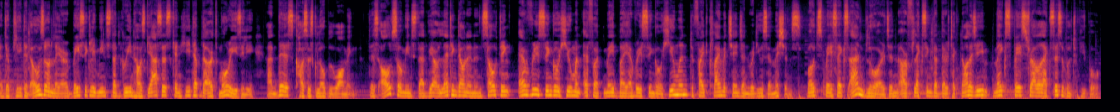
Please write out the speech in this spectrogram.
A depleted ozone layer basically means that greenhouse gases can heat up the earth more easily, and this causes global warming. This also means that we are letting down and insulting every single human effort made by every single human to fight climate change and reduce emissions. Both SpaceX and Blue Origin are flexing that their technology makes space travel accessible to people.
